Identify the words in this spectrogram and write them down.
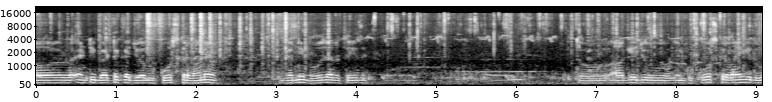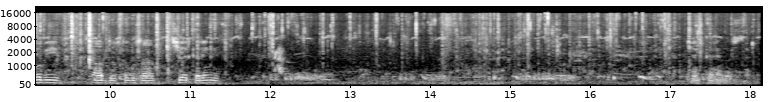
اور اینٹی بائیوٹک کا جو ہے وہ کورس کروانا ہے۔ گرمی بہت زیادہ تیز ہے۔ تو آگے جو ان کو کورس کروائیں گے تو وہ بھی آپ دوستوں کے ساتھ شیئر کریں گے۔ چیک کریں دوستوں۔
